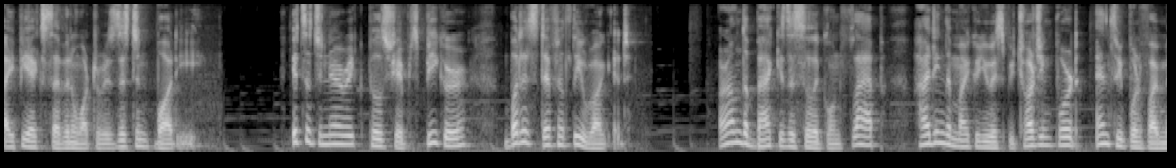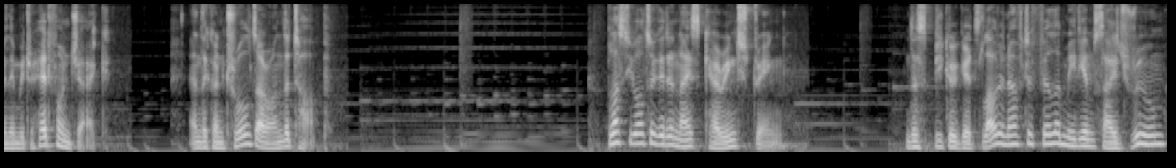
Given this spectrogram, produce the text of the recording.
IPX7 water resistant body. It's a generic pill-shaped speaker, but it's definitely rugged. Around the back is a silicone flap, hiding the micro USB charging port and 3.5mm headphone jack. And the controls are on the top. Plus you also get a nice carrying string. The speaker gets loud enough to fill a medium-sized room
